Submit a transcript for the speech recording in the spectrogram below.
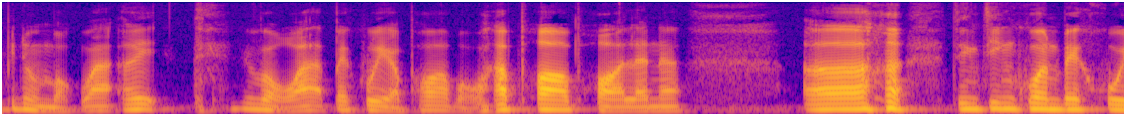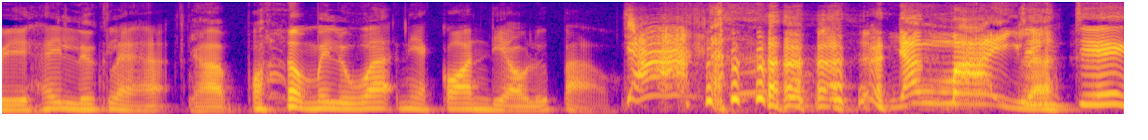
พี่หนุ่มบอกว่าเฮ้ยพี่บอกว่าไปคุยกับพ่อบอกว่าพ่อพอแล้วนะเออจริง ๆ ควรไปคุยให้ลึกเลยฮะครับเพราะเราไม่รู้ว่าเนี่ยก้อนเดียวหรือเปล่ายังมาอีกจเหรอริง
